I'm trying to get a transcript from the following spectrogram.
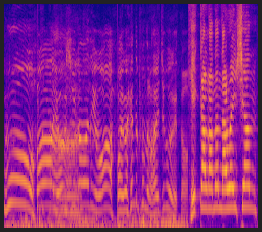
우와! 와 역시 가만히 와, 와 이거 핸드폰으로 사진 찍어야겠다. 기깔나는 나레이션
